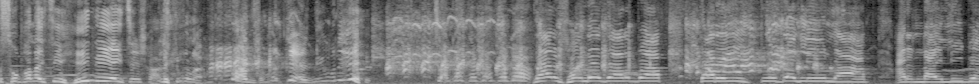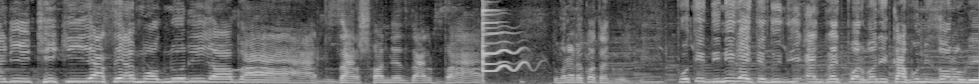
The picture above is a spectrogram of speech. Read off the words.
এসো ফালাইছি হিনি আইছে শালির বলে। চাকা চাকা চাকা। যার সঙ্গে যার বাপ তার একটু দেখলিবলা আর নাইলি বেড়ি ঠিকই আছে মগনুরি অবাদ যার সনে যার বাপ তোমার একটা কথা কই? প্রতিদিনই রাইতে দুই দিন এক রাত পর পরই কাপুনি জ্বর উড়ে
